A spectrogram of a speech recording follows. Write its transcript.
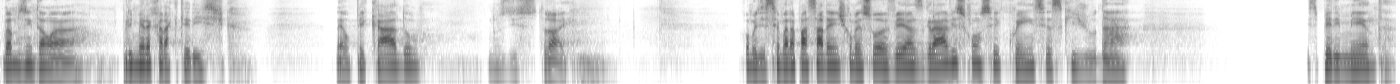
Vamos então à primeira característica. Né? O pecado nos destrói. Como disse, semana passada a gente começou a ver as graves consequências que Judá experimenta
